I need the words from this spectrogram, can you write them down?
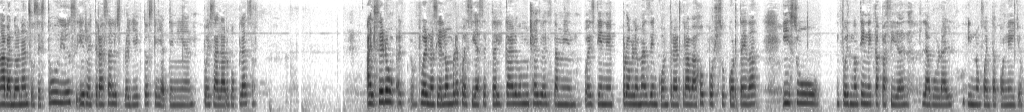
abandonan sus estudios y retrasan los proyectos que ya tenían pues a largo plazo al ser, bueno, si el hombre pues sí acepta el cargo, muchas veces también pues tiene problemas de encontrar trabajo por su corta edad y su pues no tiene capacidad laboral y no cuenta con ello.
